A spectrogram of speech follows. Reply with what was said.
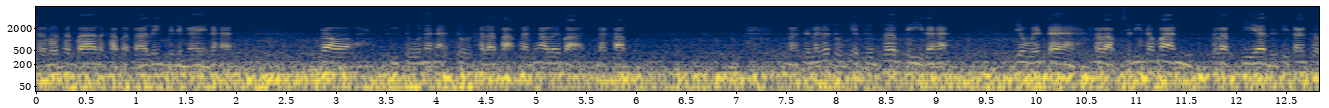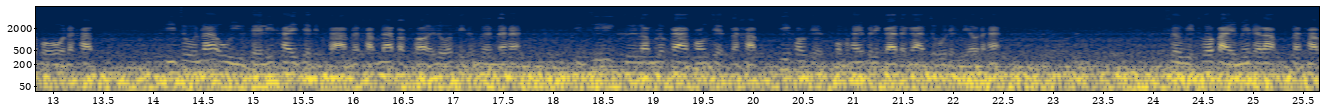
จากรถท่านบ้างนะครับ อัตราเร่งเป็นยังไงนะฮะ ก็พีจูนะฮะจูนคันละ3,500บาทนะครับ หลังจากนั้นก็จูนเก็บจูนเพิ่มฟรีนะฮะยกเว้นแต่สลับชนิดน้ำมันสลับเกียร์หรือติดตั้งเทอร์โบนะครับพีจูหน้าอู่อยู่เสรีไทย 73 นะครับ หน้าปากซอยรั้วสีน้ำเงินนะฮะอีกที่คือลำลูกกาคลองเจ็ดนะครับ ที่คลองเจ็ดผมให้บริการแต่งานจูอย่างเดียวนะฮะเซอร์วิสทั่วไปไม่ได้รับนะครับ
